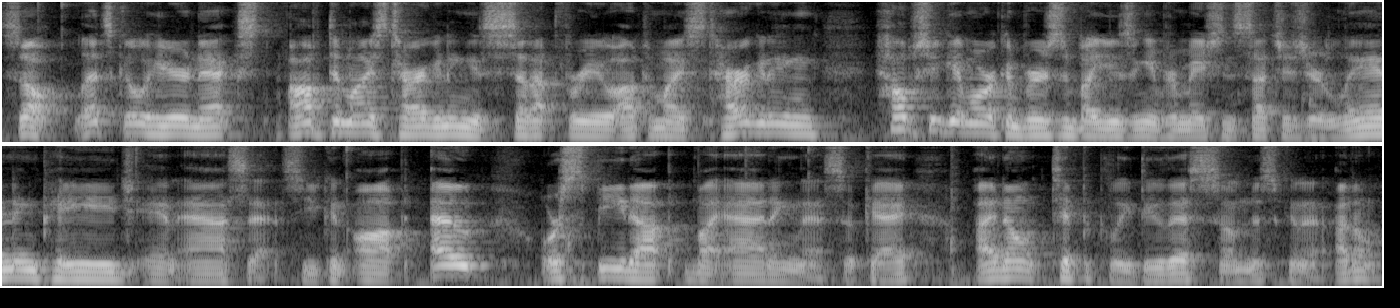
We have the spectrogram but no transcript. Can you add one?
So let's go here next. Optimized targeting is set up for you. Optimized targeting helps you get more conversion by using information such as your landing page and assets. You can opt out or speed up by adding this okay? I don't typically do this so i'm just gonna i don't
